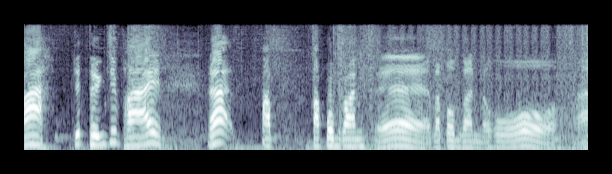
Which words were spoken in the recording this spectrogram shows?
มาคิดถึงชิบหายนะปรับปรับปมก่อน เออปรับปมก่อน โอ้โหมา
